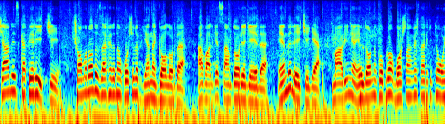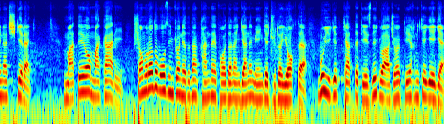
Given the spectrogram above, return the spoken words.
Charles Caperici Shomurodov zaxiradan qo'shilib yana gol urdi. Avvalgi Sampdoriyaga edi, endi Lechiga. Mourinho Eldorni ko'proq boshlang'ich tarkibda o'ynatish kerak. Matteo Makari Shomurodov o'z imkoniyatidan qanday foydalangani menga juda yoqdi. Bu yigit katta tezlik va ajoyib texnikaga ega.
